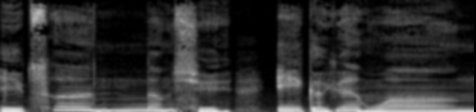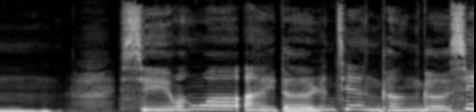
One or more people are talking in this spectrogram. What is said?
一寸能许一个愿望。希望我爱的人健康，个性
